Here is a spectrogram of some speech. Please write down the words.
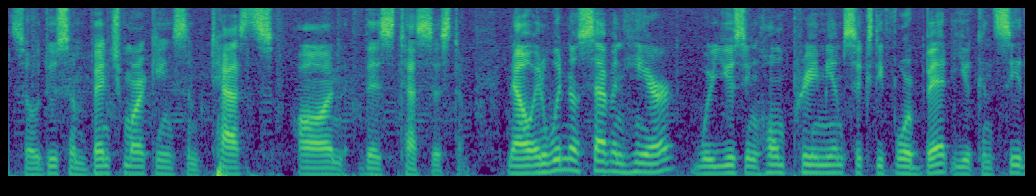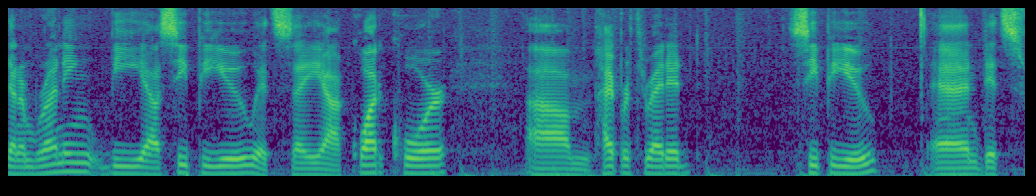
So do some benchmarking, some tests on this test system. Now in Windows 7 here, we're using Home Premium 64-bit. You can see that I'm running the uh, CPU. It's a uh, quad-core um, hyper-threaded CPU and it's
